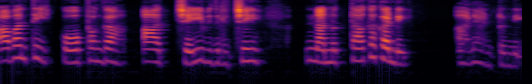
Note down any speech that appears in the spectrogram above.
అవంతి కోపంగా ఆ చేయి విదిలిచి నన్ను తాకకండి అని అంటుంది.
